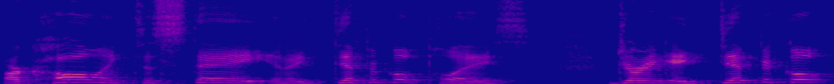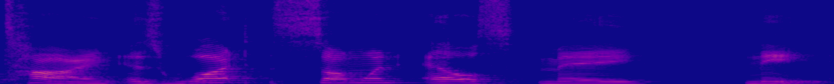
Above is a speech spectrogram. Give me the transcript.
Our calling to stay in a difficult place during a difficult time is what someone else may need.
